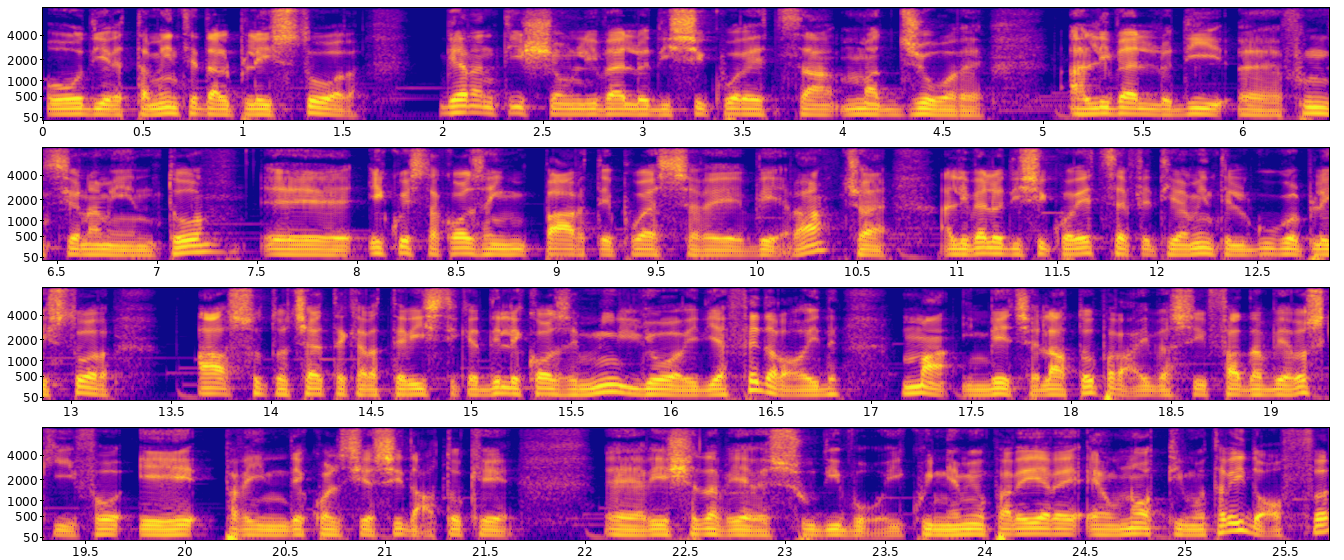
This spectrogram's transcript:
o direttamente dal Play Store garantisce un livello di sicurezza maggiore a livello di eh, funzionamento eh, e questa cosa in parte può essere vera, cioè a livello di sicurezza effettivamente il Google Play Store ha sotto certe caratteristiche delle cose migliori di F-Droid, ma invece lato privacy fa davvero schifo e prende qualsiasi dato che eh, riesce ad avere su di voi. Quindi a mio parere è un ottimo trade-off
